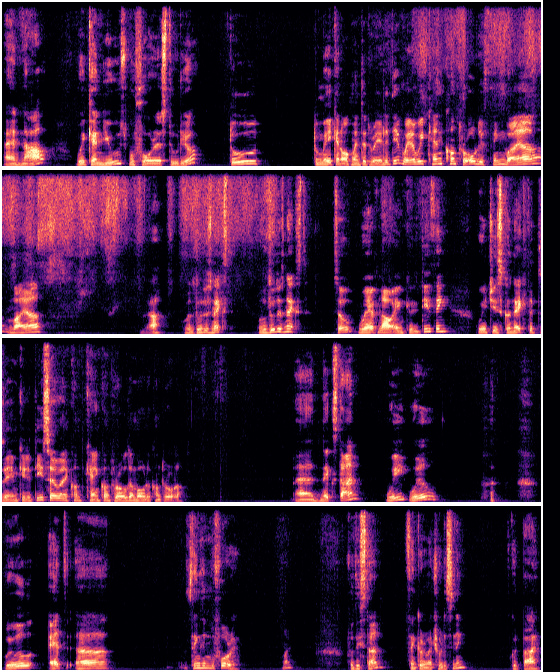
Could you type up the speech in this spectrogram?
And now we can use Vuforia Studio to to make an augmented reality where we can control this thing via, via, yeah, we'll do this next. We'll do this next. So we have now MQTT thing, which is connected to the MQTT server and con can control the motor controller. And next time we will, we will add uh, things in Vuforia. Right? For this time, thank you very much for listening. Goodbye.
